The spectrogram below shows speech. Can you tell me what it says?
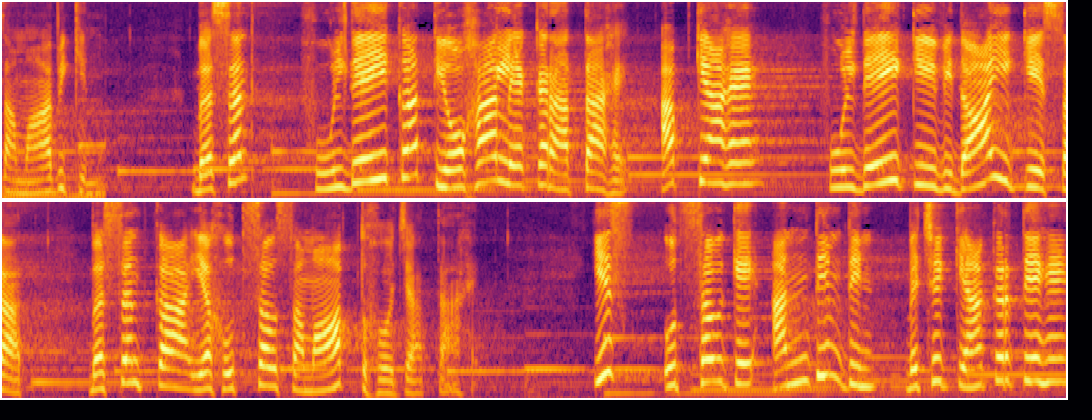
സമാപിക്കുന്നു ബസന്ത് फूलदेई का त्योहार लेकर आता है अब क्या है फूलदेई की विदाई के साथ बसंत का यह उत्सव समाप्त हो जाता है इस उत्सव के अंतिम दिन बच्चे क्या करते हैं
